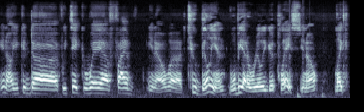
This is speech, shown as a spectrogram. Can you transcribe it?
you know you could uh, if we take away uh, five you know uh, two billion we'll be at a really good place you know? Like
